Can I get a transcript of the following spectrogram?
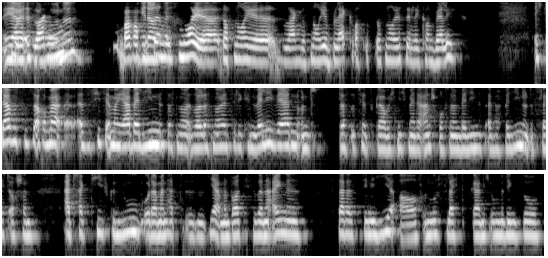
ja, ist sagen, auch so, ne? Aber was genau, ist denn das neue, das neue, sozusagen das neue Black? Was ist das neue Silicon Valley? Ich glaube, es ist auch immer, also es hieß ja immer, ja, Berlin ist das soll das neue Silicon Valley werden und das ist jetzt, glaube ich, nicht mehr der Anspruch, sondern Berlin ist einfach Berlin und ist vielleicht auch schon attraktiv genug oder man hat, äh, ja, man baut sich so seine eigene Startup-Szene hier auf und muss vielleicht das gar nicht unbedingt so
